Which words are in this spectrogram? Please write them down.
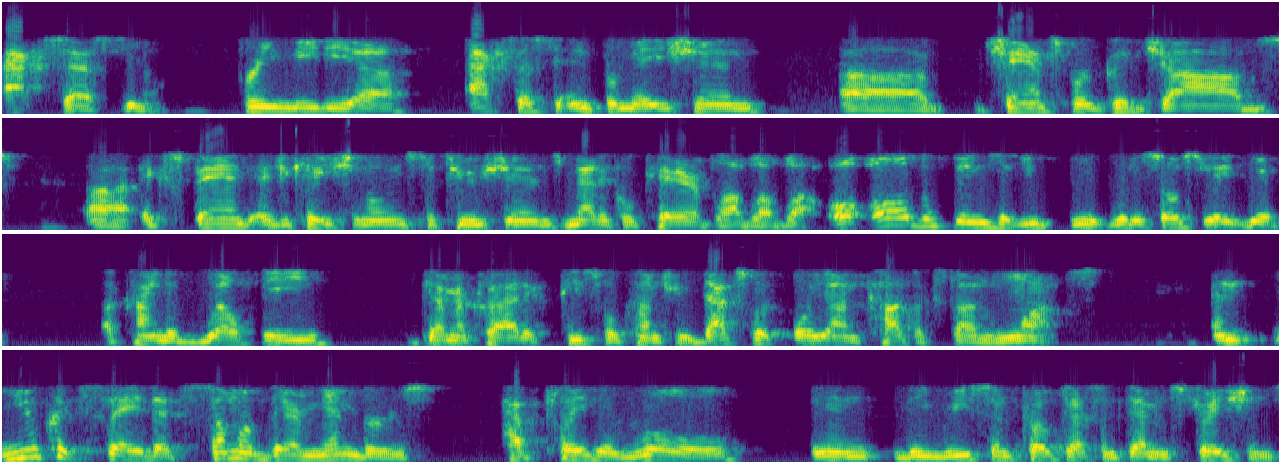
access, you know, free media, access to information, uh, chance for good jobs, uh, expand educational institutions, medical care, blah, blah, blah. All, all the things that you, you, would associate with a kind of wealthy, democratic, peaceful country. That's what Oyan Kazakhstan wants. And you could say that some of their members have played a role in the recent protests and demonstrations.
